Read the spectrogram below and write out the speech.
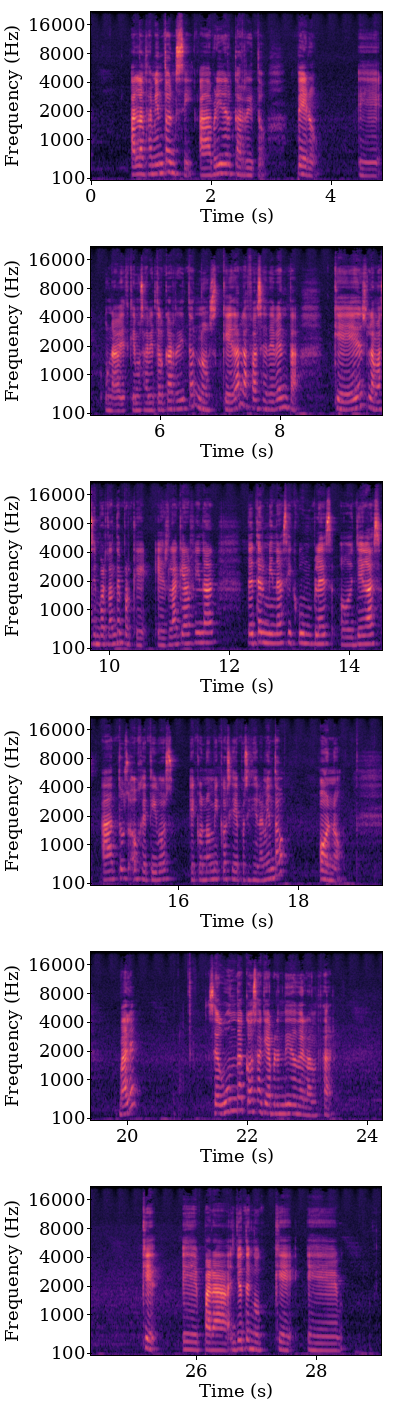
al lanzamiento en sí, a abrir el carrito. Pero eh, una vez que hemos abierto el carrito, nos queda la fase de venta, que es la más importante porque es la que al final determina si cumples o llegas a tus objetivos económicos y de posicionamiento o no. ¿Vale? Segunda cosa que he aprendido de lanzar. Que eh, para. Yo tengo que eh,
